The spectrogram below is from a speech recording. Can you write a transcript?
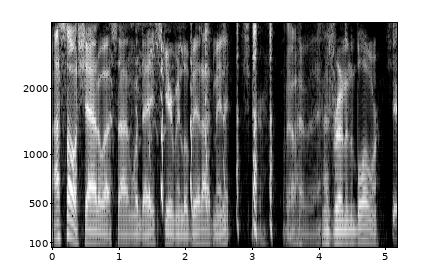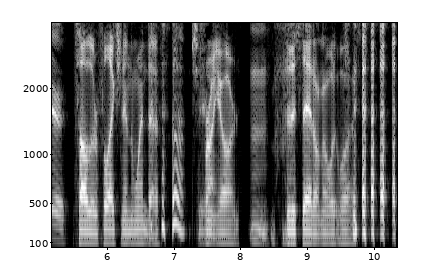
I saw a shadow outside one day. It scared me a little bit. I admit it. Sure, we'll have that. I was running the blower. Sure. Saw the reflection in the window, the Sure. front yard. Mm. To this day, I don't know what it was.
